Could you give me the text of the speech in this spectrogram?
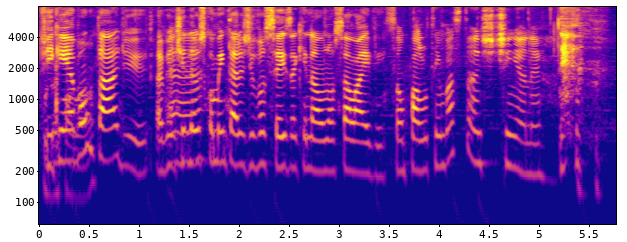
Fiquem à vontade. A gente É. lê os comentários de vocês aqui na nossa live. São Paulo tem bastante, tinha, né?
